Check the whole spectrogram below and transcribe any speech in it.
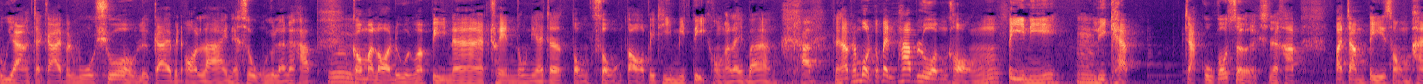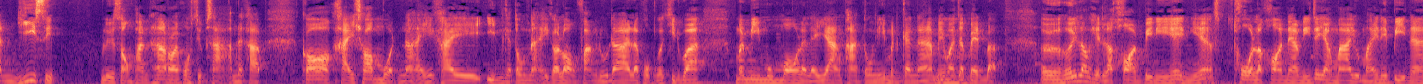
ทุกอย่างจะกลายเป็น virtual หรือกลายเป็นออนไลน์เนี่ยสูงอยู่แล้วนะครับ ก็มารอดูว่าปีหน้าเทรนด์ตรงเนี้ยจะตรงส่งต่อไปที่มิติของอะไรบ้างครับนะครับ ทั้งหมดก็เป็นภาพรวมของปีนี้อืมรีแคปจาก Google Search นะครับ ประจำปี 2020 หรือ 2563 นะครับ ก็ใครชอบหมวดไหนใครอินกับตรงไหนก็ลองฟังดูได้ แล้วผมก็คิดว่ามันมีมุมมองหลาย ๆ อย่างผ่านตรงนี้เหมือนกันนะ ไม่ว่าจะเป็นแบบ เออเฮ้ยเราเห็นละครปีนี้อย่างเงี้ยโทนละครแนวนี้จะยังมาอยู่ไหมในปีหน้า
